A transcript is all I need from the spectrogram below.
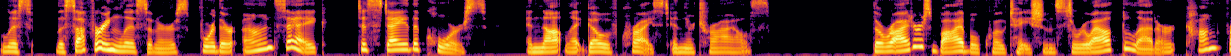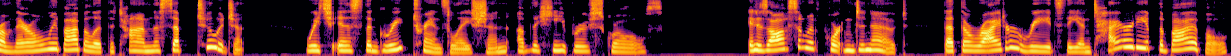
the suffering listeners, for their own sake, to stay the course and not let go of Christ in their trials. The writer's Bible quotations throughout the letter come from their only Bible at the time, the Septuagint, which is the Greek translation of the Hebrew scrolls. It is also important to note that the writer reads the entirety of the Bible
